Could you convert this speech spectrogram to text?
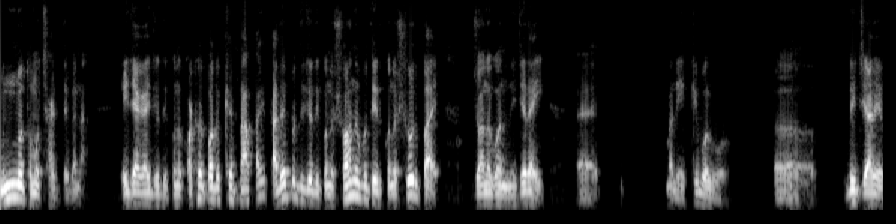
ন্যূনতম ছাড় দেবে না। এই জায়গায় যদি কোনো কঠোর পদক্ষেপ না পায়, তাদের প্রতি যদি কোনো সহানুভূতির কোনো সুর পায়, জনগণ নিজেরাই মানে কি বলব বিচারের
